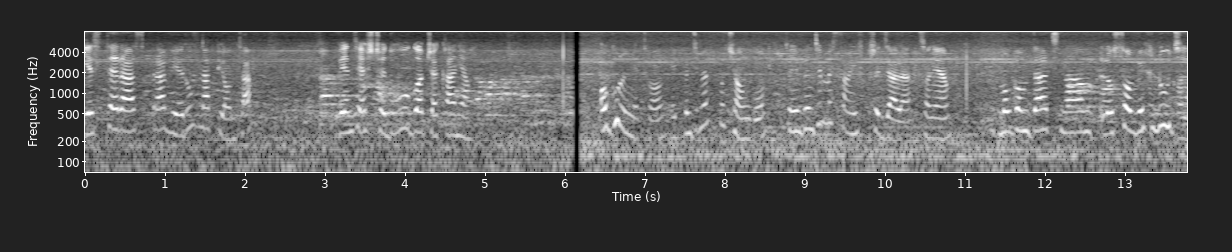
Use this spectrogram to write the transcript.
Jest teraz prawie równa piąta, więc jeszcze długo czekania. Ogólnie to, jak będziemy w pociągu, to nie będziemy sami w przedziale, co nie? Mogą dać nam losowych ludzi.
